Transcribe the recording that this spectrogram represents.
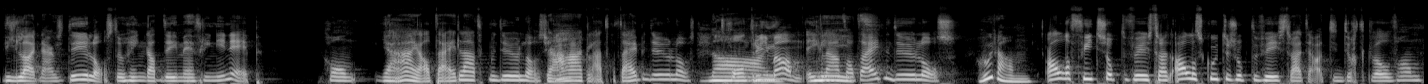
wie laat nou zijn deur los? Toen ging dat deur mijn vriendin heb. Gewoon, ja, altijd laat ik mijn deur los. Ja, ik laat altijd mijn deur los. Gewoon drie man. Ik laat altijd mijn deur los. Hoe dan? Alle fietsen op de Veerstraat, alle scooters op de Veerstraat. Ja, toen dacht ik wel van...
